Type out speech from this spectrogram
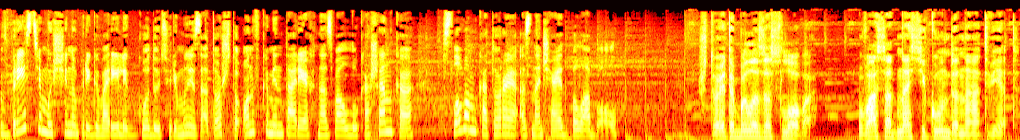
В Бресте мужчину приговорили к году тюрьмы за то, что он в комментариях назвал Лукашенко словом, которое означает «балабол». Что это было за слово? У вас одна секунда на ответ.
